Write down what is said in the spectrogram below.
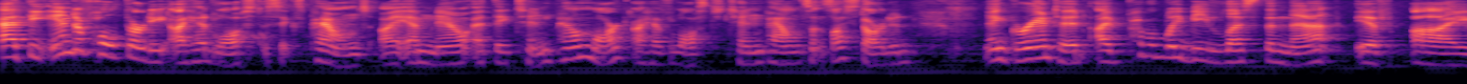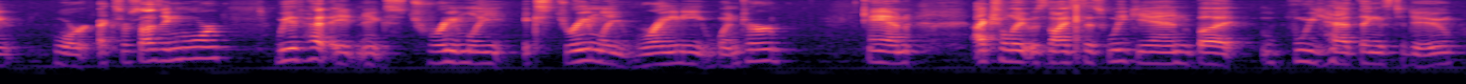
at the end of Whole 30, I had lost six pounds. I am now at the 10 pound mark. I have lost 10 pounds since I started. And granted, I'd probably be less than that if I were exercising more. We've had an extremely, extremely rainy winter. And actually it was nice this weekend, but we had things to do.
